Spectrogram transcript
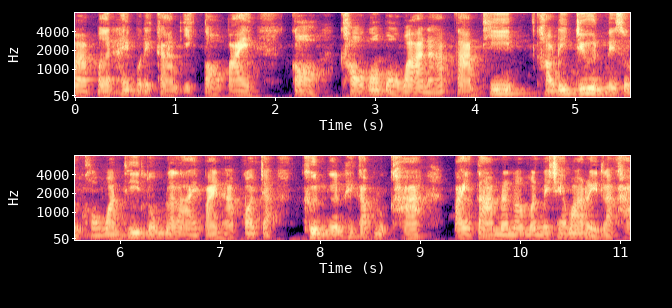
มาเปิดให้บริการอีกต่อไปก็เขาก็บอกว่านะครับตามที่เขาได้ยื่นในส่วนของวันที่ล้มละลายไปนะครับ ก็จะคืนเงินให้กับลูกค้าไปตามนั้นเนาะมันไม่ใช่ว่าเรทราคา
